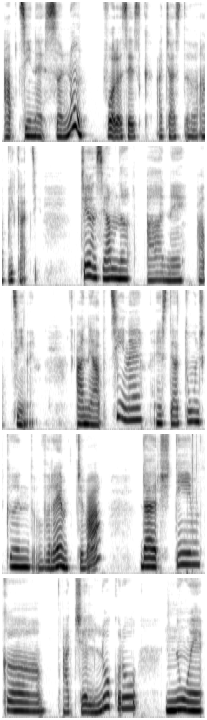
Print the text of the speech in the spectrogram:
abține să nu folosesc această aplicație. Ce înseamnă a ne abține. A ne abține este atunci când vrem ceva, dar știm că acel lucru nu e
